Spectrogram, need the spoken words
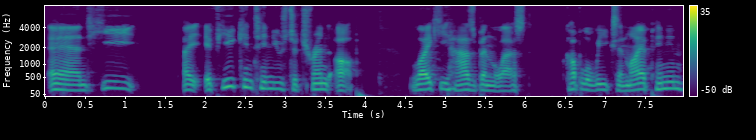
and he, I, if he continues to trend up like he has been the last couple of weeks, in my opinion,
